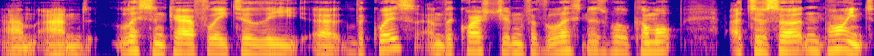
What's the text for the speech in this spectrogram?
Um, and listen carefully to the uh, the quiz, and the question for the listeners will come up at a certain point.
